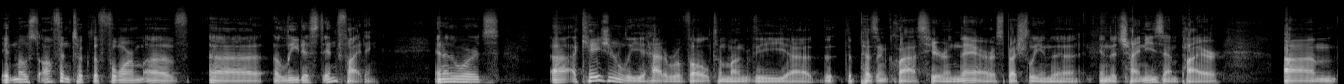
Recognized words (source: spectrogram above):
it most often took the form of uh, elitist infighting. In other words uh, occasionally, you had a revolt among the, uh, the, the peasant class here and there, especially in the in the Chinese Empire, um,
